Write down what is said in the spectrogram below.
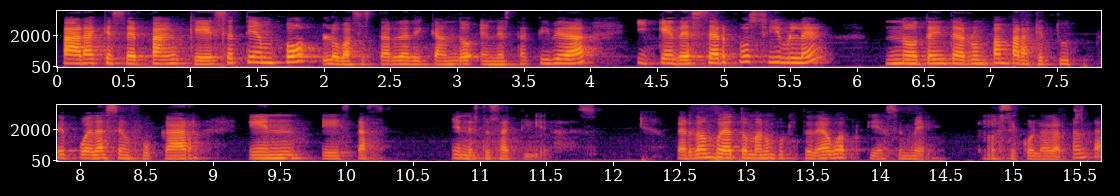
para que sepan que ese tiempo lo vas a estar dedicando en esta actividad y que de ser posible no te interrumpan para que tú te puedas enfocar en estas, en estas actividades. Perdón, voy a tomar un poquito de agua porque ya se me resecó la garganta.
